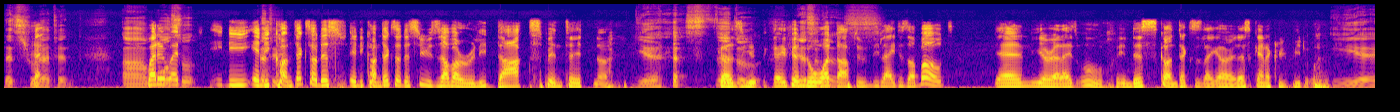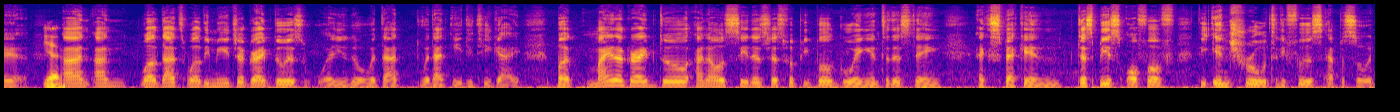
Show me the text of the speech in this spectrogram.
Let's throw Right. that in. Um, but, also, the in the context of this in the context of the series have a really dark spin to it now yes, because it you, does. because if you Yes, know what does. Afternoon Delight is about then you realize ooh in this context it's like all right that's kind of creepy though Yeah, yeah, Yeah. And and well, that's well, the major gripe though is what you do with that with that ADT guy. But minor gripe though, and I'll see this just for people going into this thing expecting just based off of the intro to the first episode.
